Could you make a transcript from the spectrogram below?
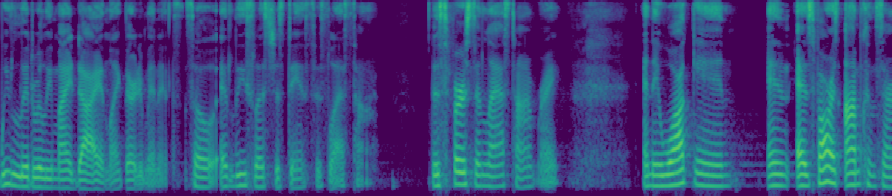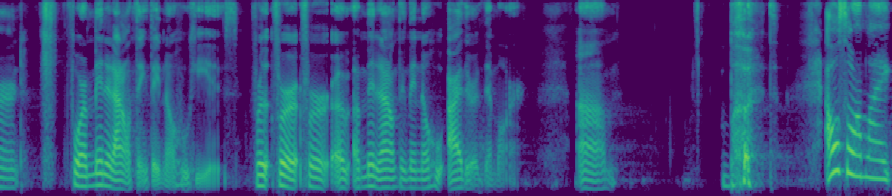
We literally might die in like 30 minutes. So at least let's just dance this last time. This first and last time, right? And they walk in, and as far as I'm concerned, for a minute, I don't think they know who he is. For for for a, a minute, I don't think they know who either of them are. Um, but also, I'm like,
